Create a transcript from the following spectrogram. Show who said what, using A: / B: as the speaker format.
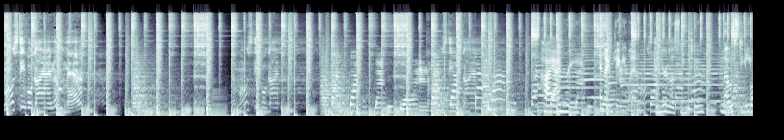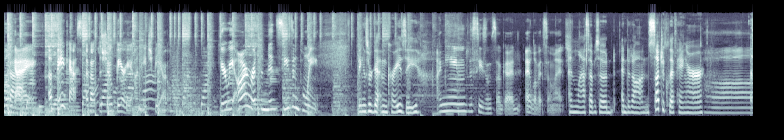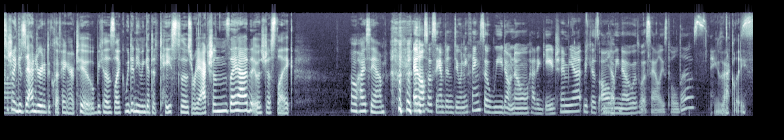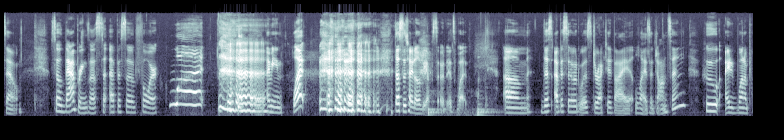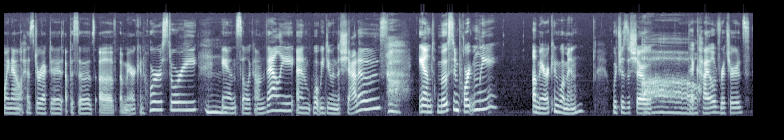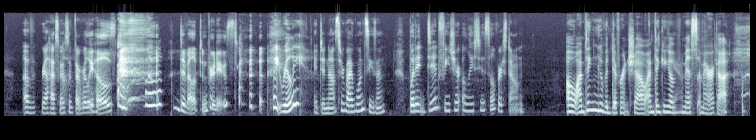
A: The most evil guy I know, man. The most evil guy. Most evil guy.
B: Hi, I'm Rhi,
C: And I'm Jamie Lynn.
B: and you're listening to
C: Most Evil Guy, a fan cast about the show Barry on HBO. Here we are, we're at the mid season point.
B: Things are getting crazy,
C: I mean, the season's so good. I love it so much.
B: and last episode ended on such a cliffhanger,
C: Aw.
B: such an exaggerated cliffhanger too, because like we didn't even get to taste those reactions they had. It was just like, "Oh, hi, Sam."
C: and also, Sam didn't do anything, so we don't know how to gauge him yet because all
B: Yep.
C: we know is what Sally's told us.
B: exactly.
C: So, so that brings us to episode four. What? I mean, what? That's the title of the episode. It's what. Um, this episode was directed by Liza Johnson, who I want to point out has directed episodes of American Horror Story and Silicon Valley and What We Do in the Shadows, and most importantly, American Woman, which is a show
B: Oh,
C: that Kyle Richards of Real Housewives of Beverly Hills developed and produced.
B: wait, really?
C: it did not survive one season, but it did feature Alicia Silverstone.
B: Oh, I'm thinking of a different show. I'm thinking of
C: Yeah.
B: Miss America.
